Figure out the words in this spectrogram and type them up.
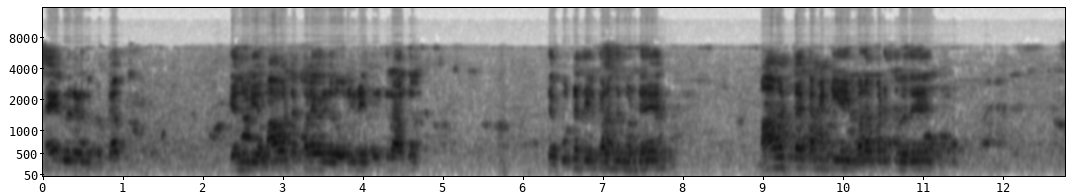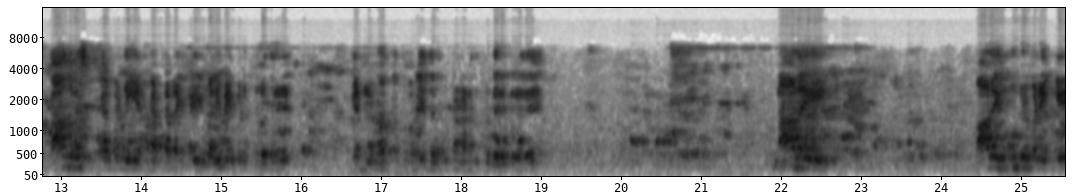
செயல் வீரர்கள் கூட்டம் எங்களுடைய மாவட்ட தலைவர்கள் ஒருங்கிணைத்திருக்கிறார்கள் இந்த கூட்டத்தில் கலந்து கொண்டு மாவட்ட கமிட்டியை பலப்படுத்துவது காங்கிரஸ் கமிட்டியின் கட்டமைப்பை வலிமைப்படுத்துவது என்ற நோக்கத்தோடு இந்த கூட்டம் நடந்து கொண்டிருக்கிறது. நாளை மாலை மூன்று மணிக்கு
